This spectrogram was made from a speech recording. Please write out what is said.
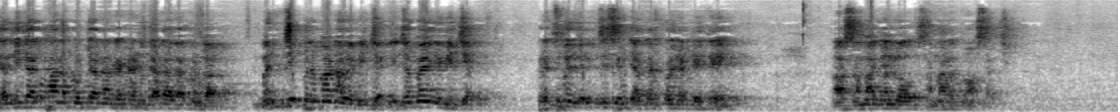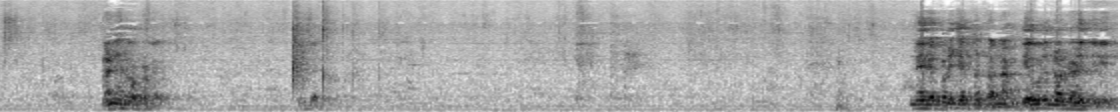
తల్లి గర్భాన పుట్టానన్నటువంటి తేడా లేకుండా మంచి ప్రమాణాల విద్య నిజమైన విద్య ప్రతిభను వెలికి విద్య అందకపోయినట్టయితే ఆ సమాజంలో సమానత్వం అసాధ్యం రండి గోపాల్ గారు కూర్చోండి. నేను ఎప్పుడు చెప్తుంటాను నాకు దేవుడు ఉన్నాడో తెలియదు.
